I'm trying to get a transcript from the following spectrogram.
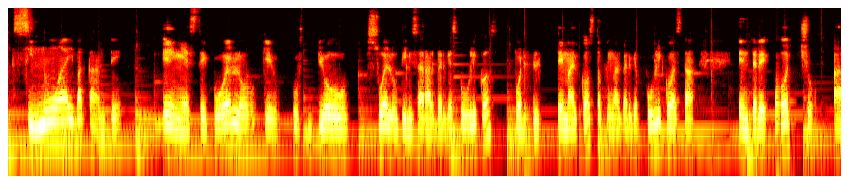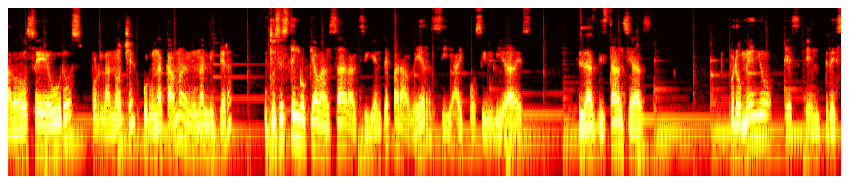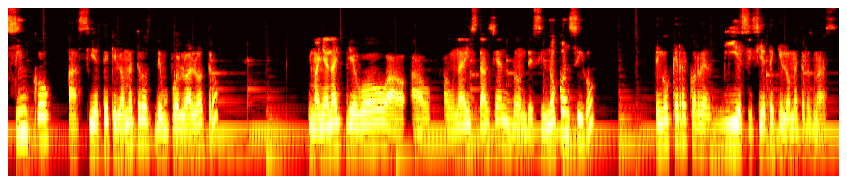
Si no hay vacante, en este pueblo que yo suelo utilizar albergues públicos por el tema del costo, que un albergue público está entre 8 a 12 euros por la noche, por una cama en una litera. Entonces tengo que avanzar al siguiente para ver si hay posibilidades. Las distancias promedio es entre 5 a 7 kilómetros de un pueblo al otro mañana llego a, una distancia en donde si no consigo, tengo que recorrer 17 kilómetros más.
